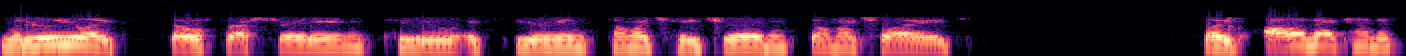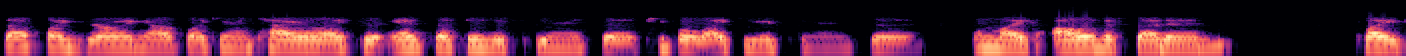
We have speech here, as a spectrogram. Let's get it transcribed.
literally like so frustrating to experience so much hatred and so much like like all of that kind of stuff like growing up like your entire life your ancestors experienced it people like you experienced it and like all of a sudden like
